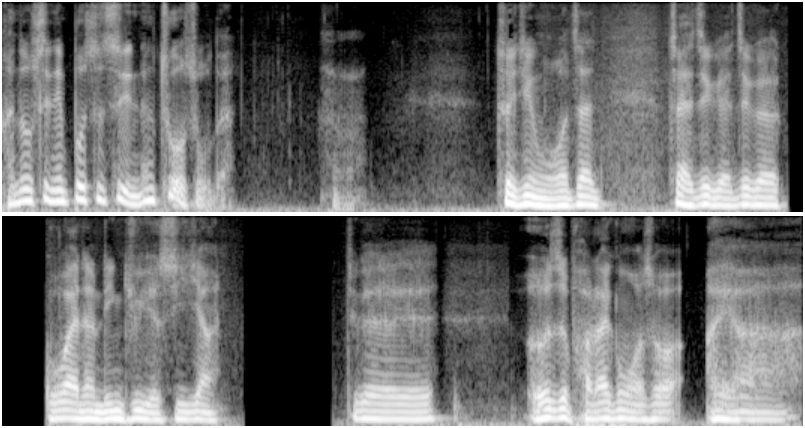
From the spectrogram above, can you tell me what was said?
很多事情不是自己能做主的。嗯，最近我在在这个这个国外的邻居也是一样，这个儿子跑来跟我说：“哎呀，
